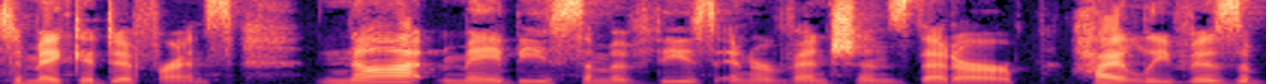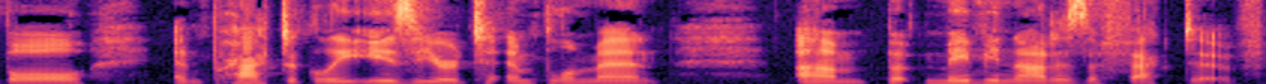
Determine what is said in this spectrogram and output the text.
to make a difference. Not maybe some of these interventions that are highly visible and practically easier to implement, um, but maybe not as effective.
